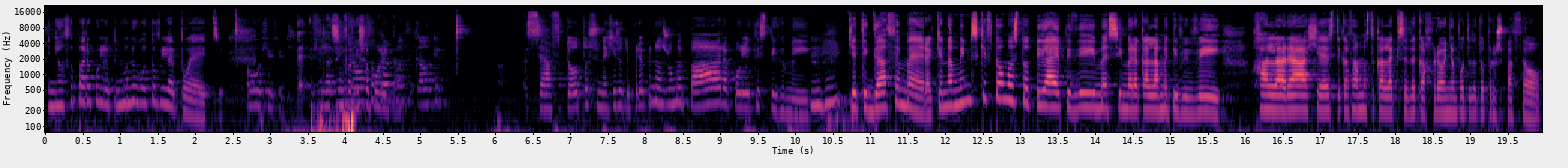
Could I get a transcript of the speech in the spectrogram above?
νιώθω πάρα πολύ ότι μόνο εγώ το βλέπω έτσι. Όχι, όχι, όχι. Ε, Θα δηλαδή συμφωνήσω νιώθω απόλυτα. Πραγματικά ότι σε αυτό το συνεχίζω ότι πρέπει να ζούμε πάρα πολύ τη στιγμή Μμμ. και την κάθε μέρα και να μην σκεφτόμαστε ότι α, επειδή είμαι σήμερα καλά με τη Βιβί, χαλαρά, χέστηκα, θα είμαστε καλά και σε 10 χρόνια, οπότε δεν το προσπαθώ.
